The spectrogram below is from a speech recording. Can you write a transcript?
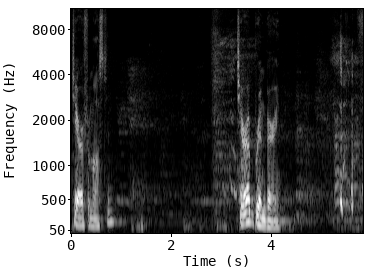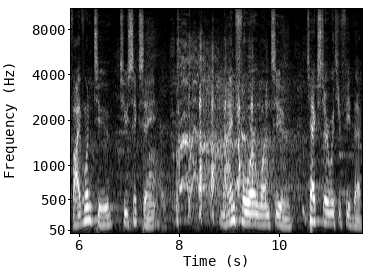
Tara from Austin. Tara Brimberry. 512 268 9412. Text her with your feedback.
